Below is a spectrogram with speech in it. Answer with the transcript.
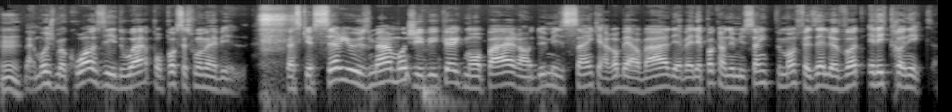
Hmm. Ben, moi, je me croise les doigts pour pas que ce soit ma ville. Parce que sérieusement, moi, j'ai vécu avec mon père en 2005 à Robertval. Il y avait à l'époque, en 2005, tout le monde faisait le vote électronique. Là,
